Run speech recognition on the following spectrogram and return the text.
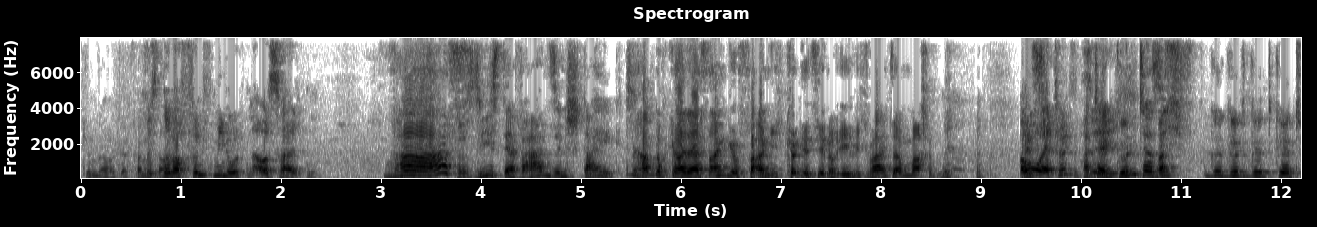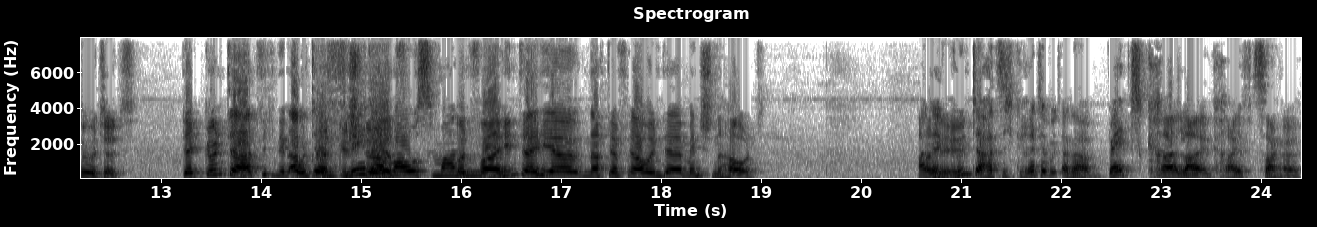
Genau, der Wir müssen auf. nur noch fünf Minuten aushalten. Was? Du siehst, der Wahnsinn steigt. Wir haben doch gerade erst angefangen. Ich könnte jetzt hier noch ewig weitermachen. Oh, Jetzt er tötet Hat sich. der Günther sich ge ge ge getötet? Der Günther hat sich in den Und der Abgrund gestürzt. Fledermausmann. Und war hinterher nach der Frau in der Menschenhaut. ah, der nee. Günther hat sich gerettet mit einer Bettgreifzange.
